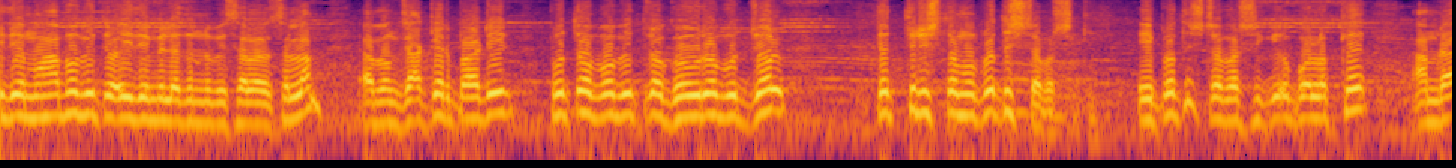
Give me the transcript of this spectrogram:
ঈদে মহাপবিত্র ঈদে মিলাদুলনবী সাল্লাহ সাল্লাম এবং জাকের পার্টির পুত পবিত্র গৌরব উজ্জ্বল তেত্রিশতম প্রতিষ্ঠা বার্ষিকী। এই প্রতিষ্ঠা বার্ষিকী উপলক্ষে আমরা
